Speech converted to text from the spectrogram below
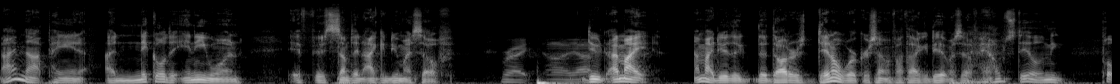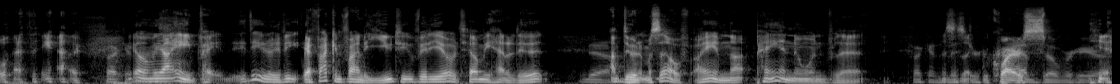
I'm not paying a nickel to anyone if it's something I can do myself. Right. Oh yeah. Dude, I might I might do the, the daughter's dental work or something if I thought I could do it myself. Hey, hold still, let me pull that thing out. Fucking You know, what I mean, I ain't pay, dude. If, you, if I can find a YouTube video tell me how to do it, Yeah. I'm doing it myself. I am not paying no one for that. fucking This Mr. like requires Krabs over here. Yeah,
